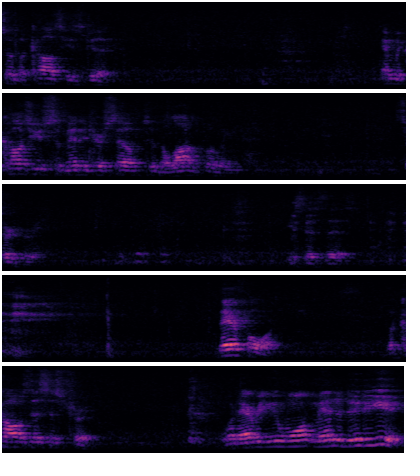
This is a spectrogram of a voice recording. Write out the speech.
So because he's good, and because you submitted yourself to the log pulling surgery, he says this. Therefore, because this is true, whatever you want men to do to you,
